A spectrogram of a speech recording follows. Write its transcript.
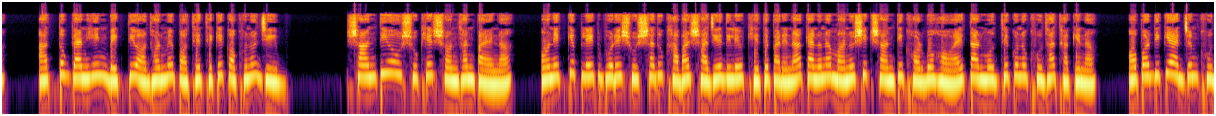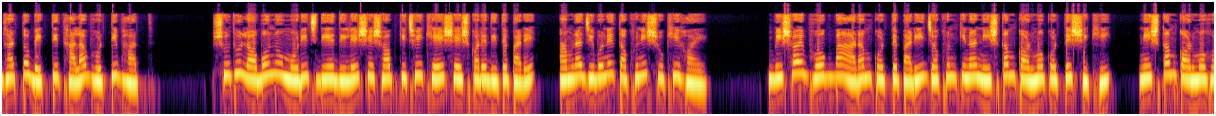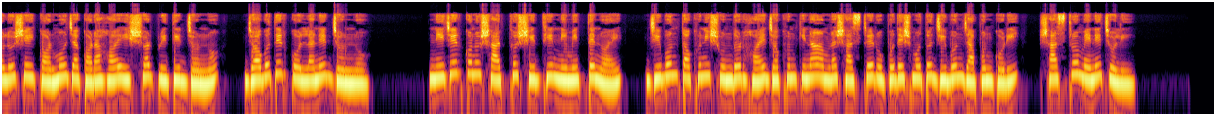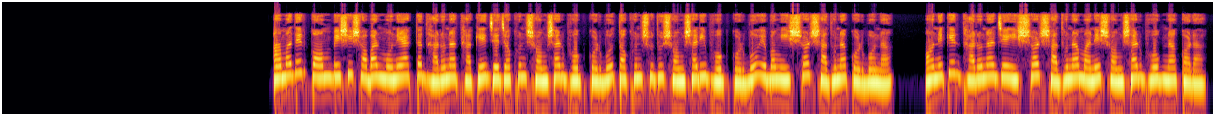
আত্মজ্ঞানহীন ব্যক্তি অধর্মে পথে থেকে কখনো জীব শান্তি ও সুখের সন্ধান পায় না। অনেককে প্লেট ভরে সুস্বাদু খাবার সাজিয়ে দিলেও খেতে পারে না, কেননা মানসিক শান্তি খর্ব হওয়ায় তার মধ্যে কোনো ক্ষুধা থাকে না। অপরদিকে একজন ক্ষুধার্ত ব্যক্তি থালা ভর্তি ভাত শুধু লবণ ও মরিচ দিয়ে দিলে সে সব কিছুই খেয়ে শেষ করে দিতে পারে, আমরা জীবনে তখনই সুখী হয়। বিষয় ভোগ বা আরাম করতে পারি যখন কিনা নিষ্কাম কর্ম করতে শিখি। নিষ্কাম কর্ম হল সেই কর্ম যা করা হয় ঈশ্বর প্রীতির জন্য, জগতের কল্যাণের জন্য। নিজের কোনো স্বার্থ সিদ্ধির নিমিত্তে নয়, জীবন তখনই সুন্দর হয় যখন কিনা আমরা শাস্ত্রের উপদেশ মতো জীবন যাপন করি, শাস্ত্র মেনে চলি। আমাদের কম বেশি সবার মনে একটা ধারণা থাকে যে যখন সংসার ভোগ করব, তখন শুধু সংসারই ভোগ করব এবং ঈশ্বর সাধনা করব না। অনেকের ধারণা যে ঈশ্বর সাধনা মানে সংসার ভোগ না করা।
